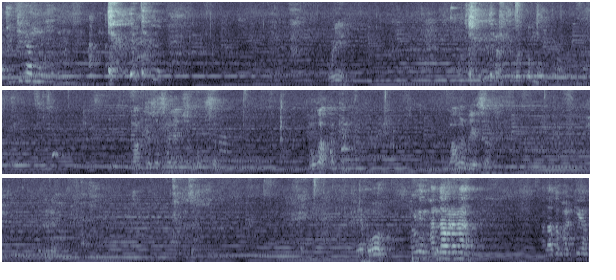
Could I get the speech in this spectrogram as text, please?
우리끼리 한번 왕께서 살려주신 목숨 뭐가 아깝겠나 왕을 위해서 그래 가자 그래 뭐 형님 간다 그러면 아, 나도 갈게요.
